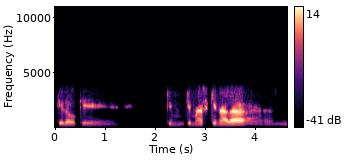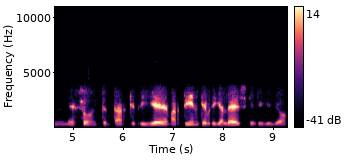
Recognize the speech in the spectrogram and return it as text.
creo que, que, que más que nada eso, intentar que brille Martín, que brille Aleix, que brille yo,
